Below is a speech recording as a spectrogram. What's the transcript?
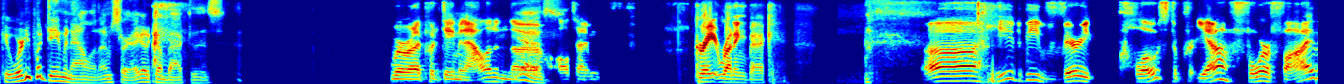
okay, where do you put Damon Allen? I'm sorry, I got to come back to this. Where would I put Damon Allen in the yes. all-time great running back? Uh, he'd be very close to yeah, four or five.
